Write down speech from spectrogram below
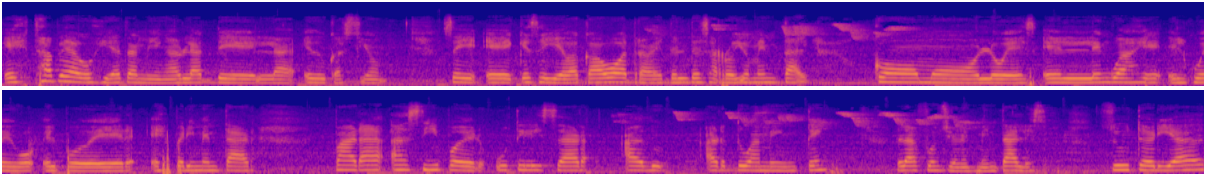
Esta pedagogía también habla de la educación eh, que se lleva a cabo a través del desarrollo mental como lo es el lenguaje, el juego, el poder experimentar para así poder utilizar arduamente las funciones mentales. Su teoría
